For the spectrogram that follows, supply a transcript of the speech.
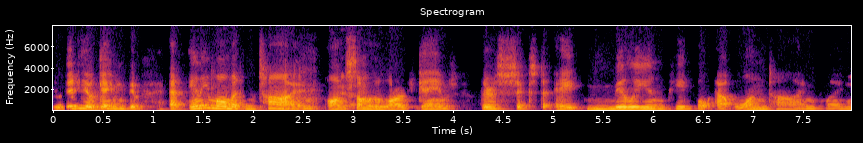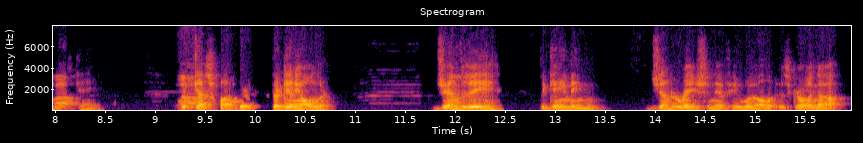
Video gaming people. At any moment in time on yeah. some of the large games, there's six to eight million people at one time playing wow. this game. Wow. But guess what? They're, they're getting older. Gen Z, the gaming generation, if you will, is growing up.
